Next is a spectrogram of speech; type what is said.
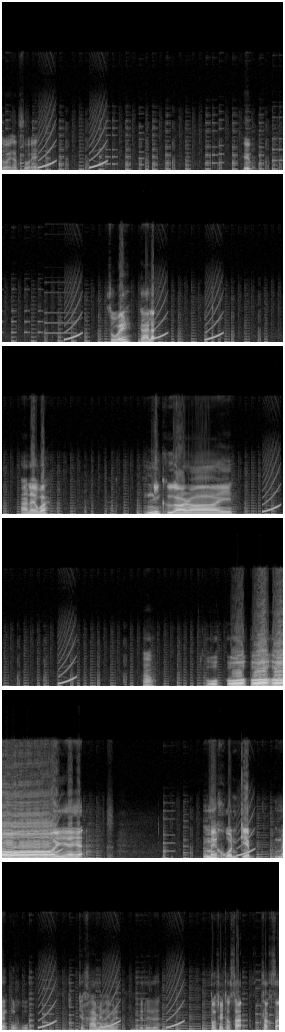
สวยครับสวยฮึบสวยได้ละอะไรวะ นี่คืออะไร อ้โหโอ้โหเฮ้ยเฮ้ยไม่ควรเก็บแม่งโอ้โหจะข้ามยังไงวะเนี่ยเดี๋ยวเดี๋ยวเดี๋ยวต้องใช้ทักษะทักษะ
